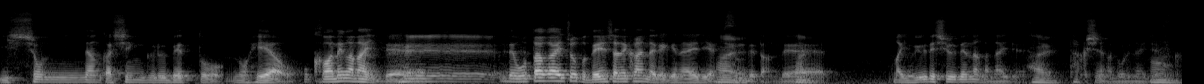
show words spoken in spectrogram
一緒になんかシングルベッドの部屋を金がないんでへでお互いちょっと電車で帰んなきゃいけないエリアに住んでたんで、はい。はいまあ、余裕で終電なんかないじゃないですか、はい。タクシーなんか乗れないじゃないですか、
